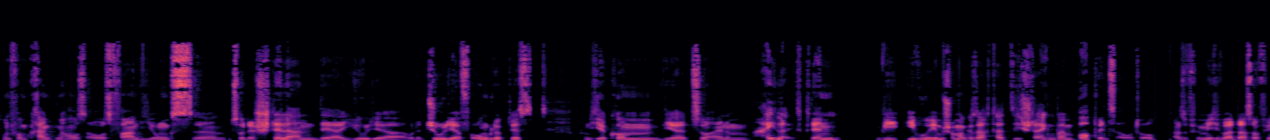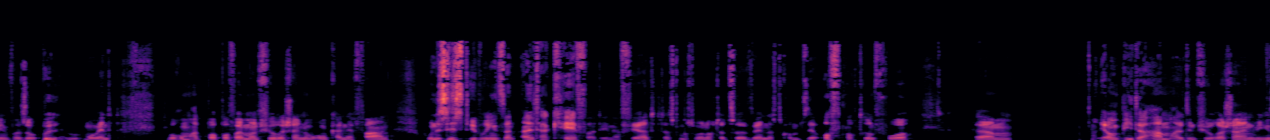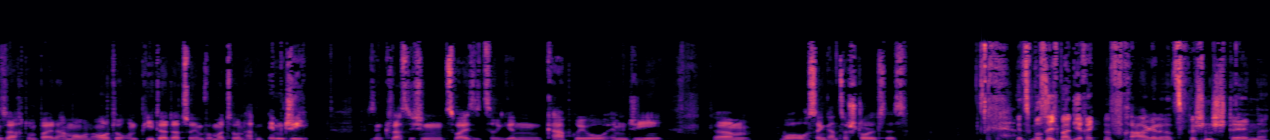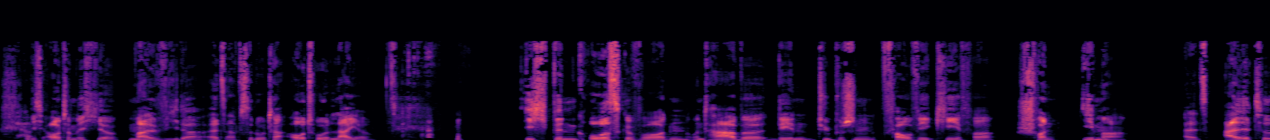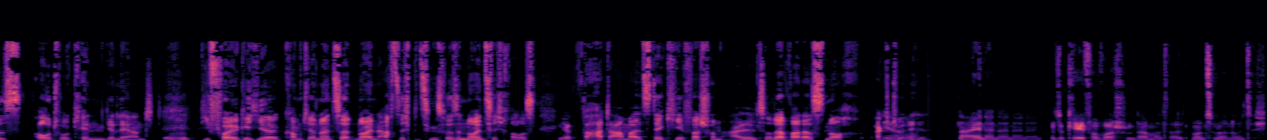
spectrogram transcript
Und vom Krankenhaus aus fahren die Jungs äh, zu der Stelle, an der Julia oder Julia verunglückt ist. Und hier kommen wir zu einem Highlight, denn wie Ivo eben schon mal gesagt hat, sie steigen beim Bob ins Auto. Also für mich war das auf jeden Fall so, äh, Moment, warum hat Bob auf einmal einen Führerschein und warum kann er fahren? Und es ist übrigens ein alter Käfer, den er fährt. Das muss man noch dazu erwähnen. Das kommt sehr oft noch drin vor. Ähm, er und Peter haben halt den Führerschein, wie gesagt, und beide haben auch ein Auto. Und Peter, dazu Information, hat einen MG. Diesen klassischen zweisitzerigen Cabrio MG, ähm, wo auch sein ganzer Stolz ist. Jetzt muss ich mal direkt eine Frage dazwischen stellen. Ne? Ja. Ich oute mich hier mal wieder als absoluter Autolaie. Ich bin groß geworden und habe den typischen VW Käfer schon immer als altes Auto kennengelernt. Mhm. Die Folge hier kommt ja 1989 bzw. 90 raus. Ja. War damals der Käfer schon alt oder war das noch aktuell? Ja. Nein, nein, nein, nein, nein. Also Käfer war schon damals alt, 1990.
